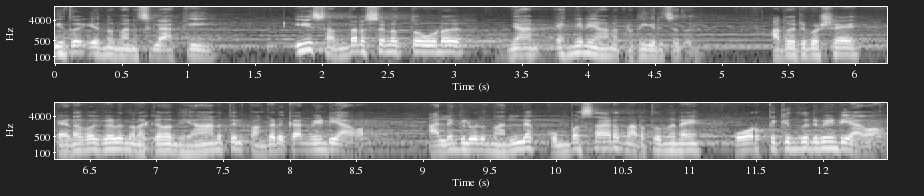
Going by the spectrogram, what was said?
ഇത് എന്ന് മനസ്സിലാക്കി. ഈ സന്ദർശനത്തോട് ഞാൻ എങ്ങനെയാണ് പ്രതികരിച്ചത്? അതൊരു പക്ഷേ ഇടവകളിൽ നടക്കുന്ന ധ്യാനത്തിൽ പങ്കെടുക്കാൻ വേണ്ടിയാവാം അല്ലെങ്കിൽ ഒരു നല്ല കുംഭസാരം നടത്തുന്നതിനെ ഓർപ്പിക്കുന്നതിന് വേണ്ടിയാവാം.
